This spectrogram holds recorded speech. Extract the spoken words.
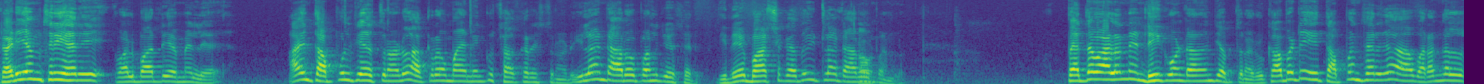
కడియం శ్రీహరి వాళ్ళ పార్టీ ఎమ్మెల్యే. ఆయన తప్పులు చేస్తున్నాడు అక్రమ మైనింగ్కు సహకరిస్తున్నాడు. ఇలాంటి ఆరోపణలు చేశారు. ఇదే భాష కాదు ఇట్లాంటి ఆరోపణలు. పెద్దవాళ్ళని నేను ఢీకొంటానని చెప్తున్నారు. కాబట్టి తప్పనిసరిగా వరంగల్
